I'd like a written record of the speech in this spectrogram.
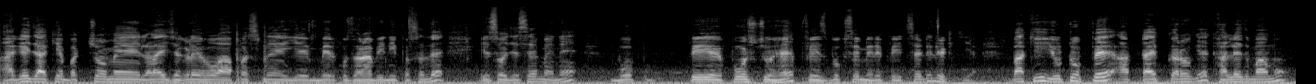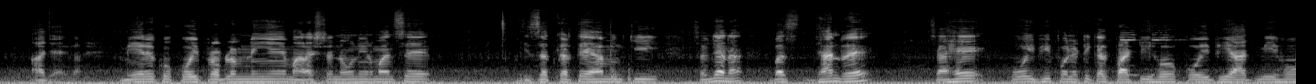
आगे जाके बच्चों में लड़ाई झगड़े हो, आपस में ये मेरे को जरा भी नहीं पसंद है। इस वजह से मैंने वो पोस्ट जो है फेसबुक से मेरे पेज से डिलीट किया। बाकी यूट्यूब पे आप टाइप करोगे, खालिद मामू आ जाएगा। मेरे को कोई प्रॉब्लम नहीं है, महाराष्ट्र नवनिर्माण से इज़्ज़त करते हैं हम इनकी, समझा ना? बस ध्यान रहे, चाहे कोई भी पॉलिटिकल पार्टी हो, कोई भी आदमी हो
